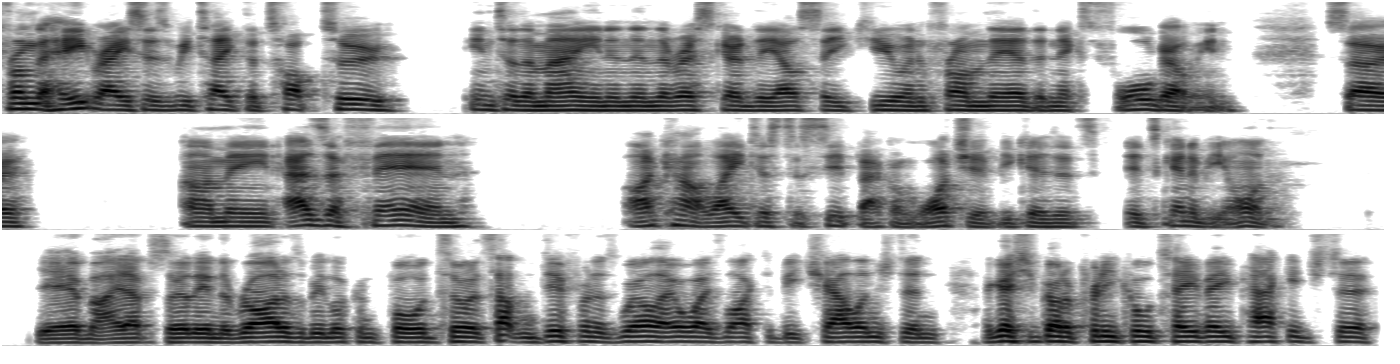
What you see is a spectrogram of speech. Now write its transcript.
from the heat races we take the top two into the main and then the rest go to the lcq and from there the next four go in so i mean as a fan i can't wait just to sit back and watch it because it's it's going to be on yeah, mate, absolutely. And the riders will be looking forward to it. It's something different as well. They always like to be challenged. And I guess you've got a pretty cool TV package to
